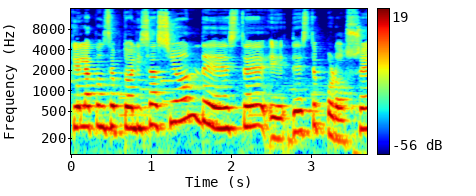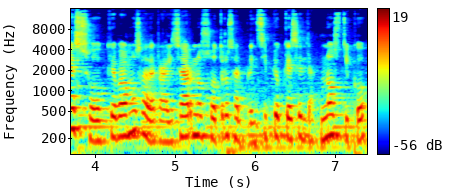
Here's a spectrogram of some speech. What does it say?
que la conceptualización de este, eh, de este proceso que vamos a realizar nosotros al principio, que es el diagnóstico,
